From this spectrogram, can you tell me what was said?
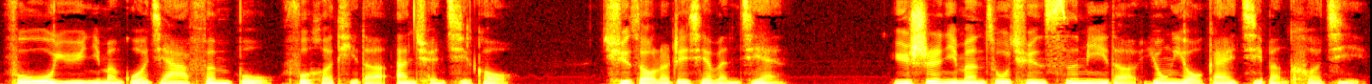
服务于你们国家分部复合体的安全机构，取走了这些文件，于是你们族群私密的拥有该基本科技。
